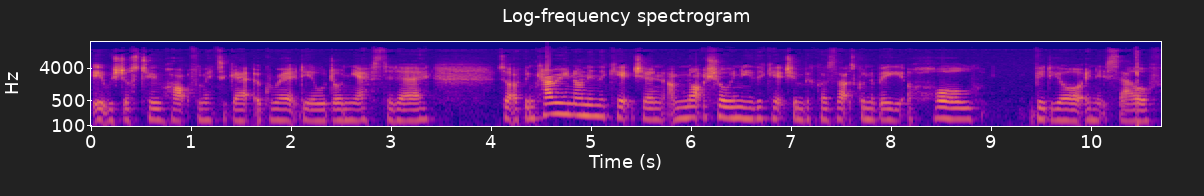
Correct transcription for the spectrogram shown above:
it was just too hot for me to get a great deal done yesterday. So I've been carrying on in the kitchen. I'm not showing you the kitchen because that's going to be a whole video in itself.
